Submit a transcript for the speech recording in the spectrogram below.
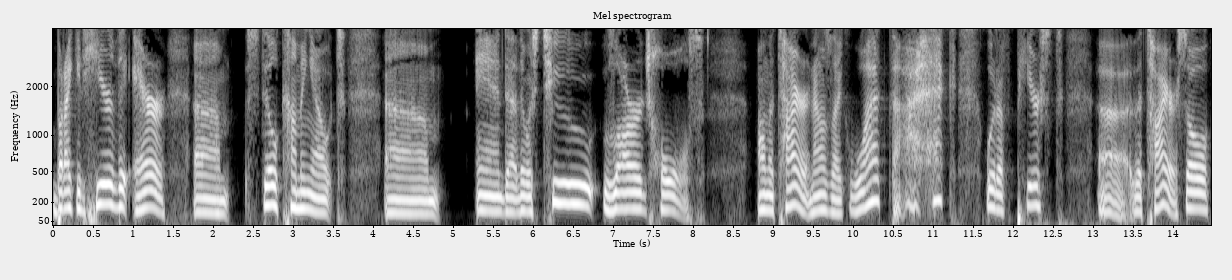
but I could hear the air, um, still coming out. Um, and, uh, there was two large holes on the tire. And I was like, what the heck would have pierced, uh, the tire? So,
